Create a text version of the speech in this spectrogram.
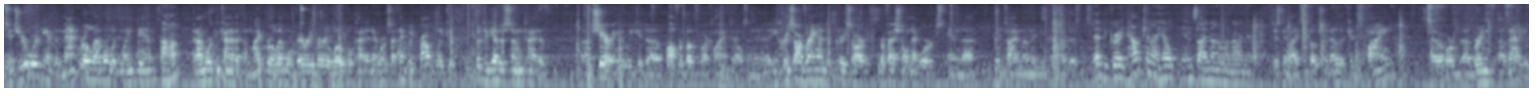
since you're working at the macro level with LinkedIn, Uh-huh. and I'm working kind of at the micro level, very, very local kind of networks, I think we probably could put together some kind of uh, sharing that we could uh, offer both of our clientels and uh, increase our brand, increase our professional networks, and uh, in time, uh, maybe increase our business. That'd be great. How can I help Inside 919 now? Just invite some folks you know that can find uh, or uh, bring uh, value.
